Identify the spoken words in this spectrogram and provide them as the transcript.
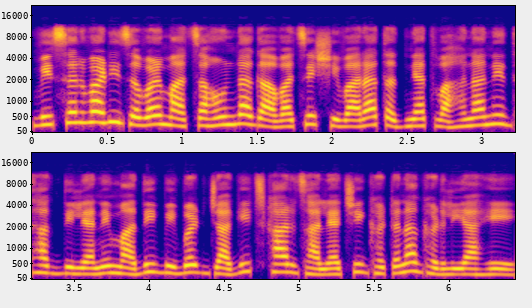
विसरवाडीजवळ माचाहोंडा गावाचे शिवारात अज्ञात वाहनाने धाक दिल्याने मादी बिबट जागीच ठार झाल्याची घटना घडली आहे.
